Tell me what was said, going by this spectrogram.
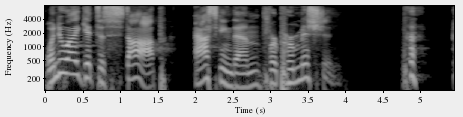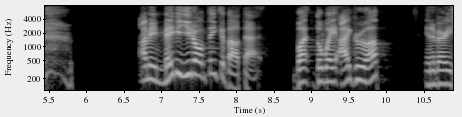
When do I get to stop asking them for permission? I mean, maybe you don't think about that, but the way I grew up in a very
